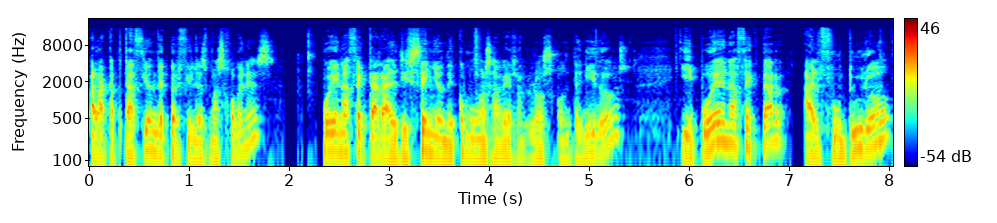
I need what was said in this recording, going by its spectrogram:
a la captación de perfiles más jóvenes, pueden afectar al diseño de cómo vas a ver los contenidos y pueden afectar al futuro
